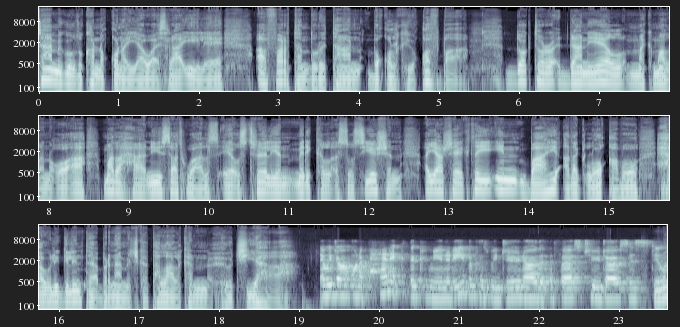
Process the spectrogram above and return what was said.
saamigoodu ka noqonayaa waa israa'iile afartan duritaan boqolkii qofba dor daniel macmillan oo ah madaxa new south wales ee australian medical association ayaa sheegtay in baahi adag loo qabo xawligelinta barnaamijka tallaalkan xoojiyaha. ah ma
